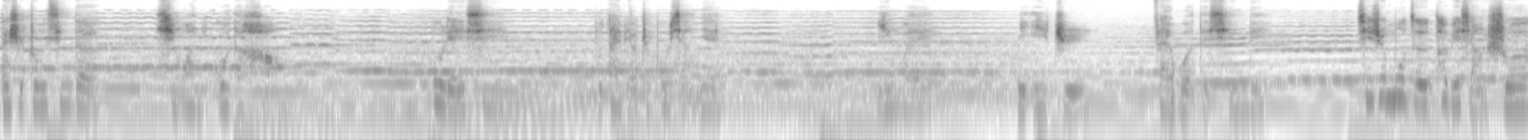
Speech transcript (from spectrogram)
但是衷心的希望你过得好。不联系不代表着不想念，因为你一直在我的心里。其实木子特别想说。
